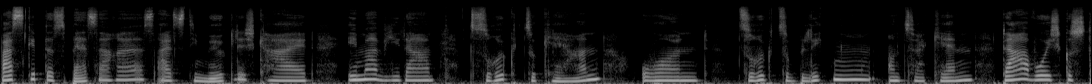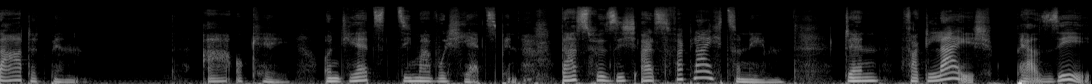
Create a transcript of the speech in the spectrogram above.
was gibt es Besseres als die Möglichkeit, immer wieder zurückzukehren und zurückzublicken und zu erkennen, da wo ich gestartet bin ah, okay, und jetzt sieh mal, wo ich jetzt bin. Das für sich als Vergleich zu nehmen. Denn Vergleich per se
